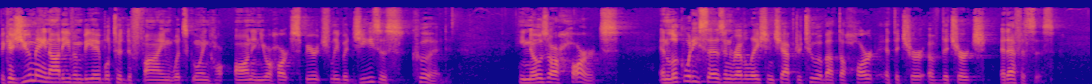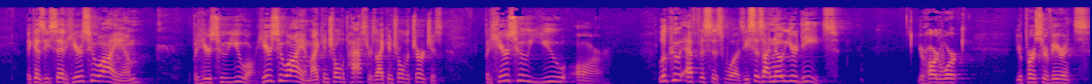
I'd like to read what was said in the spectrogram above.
Because you may not even be able to define what's going on in your heart spiritually, but Jesus could. He knows our hearts. And look what he says in Revelation chapter 2 about the heart at the church, of the church at Ephesus. Because he said, Here's who I am, but here's who you are. Here's who I am. I control the pastors, I control the churches. But here's who you are. Look who Ephesus was. He says, I know your deeds, your hard work, your perseverance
